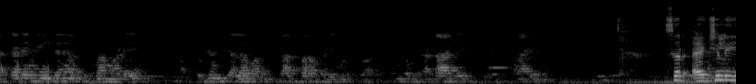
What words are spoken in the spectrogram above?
ಅಕಾಡೆಮಿಯಿಂದನೇ ಒಂದು ಸಿನಿಮಾ ಮಾಡಿ ಸ್ಟೂಡೆಂಟ್ಸ್ಗೆಲ್ಲ ಒಂದು ಪ್ಲಾಟ್ಫಾರ್ಮ್ ರೆಡಿ ಮಾಡ್ಕೊಳ್ಳೋದು. ನಿಮ್ಗೊಬ್ಬ ನಟ ಆಗಿ ಎಷ್ಟು ಚೆನ್ನಾಗಿದೆ ಸರ್ ಆ್ಯಕ್ಚುಲಿ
